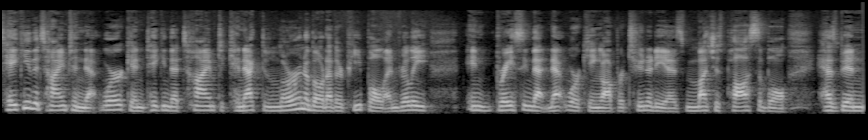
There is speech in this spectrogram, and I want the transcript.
taking the time to network and taking the time to connect and learn about other people and really embracing that networking opportunity as much as possible has been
